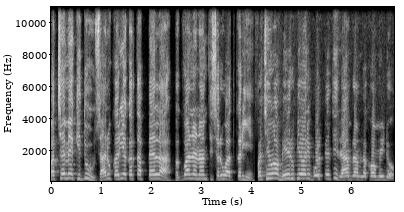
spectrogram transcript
પછી મેં કીધું સારું કાર્ય કરતા પહેલા ભગવાનના નામથી શરૂઆત કરીએ. પછી હું આ બે રૂપિયા વાળી બોલપેનથી રામ રામ લખવા માંડ્યો.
